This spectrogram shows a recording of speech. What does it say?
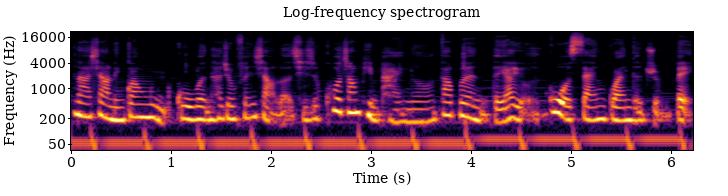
那像林光宇顾问他就分享了，其实扩张品牌呢，大部分得要有过三关的准备。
